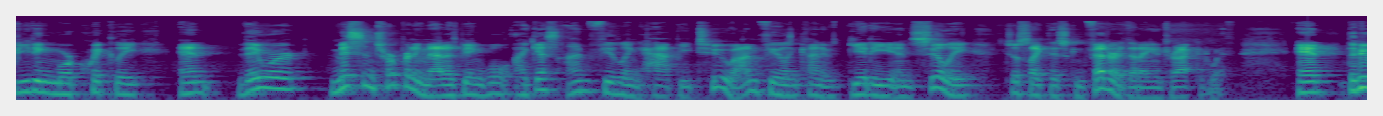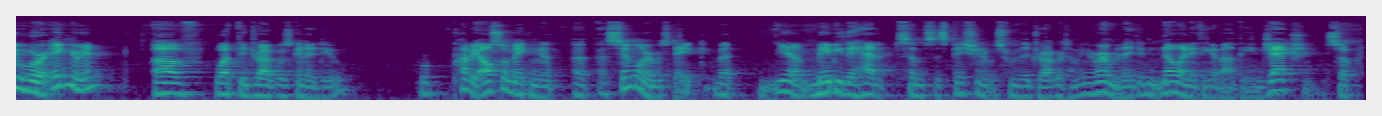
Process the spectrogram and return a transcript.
beating more quickly and they were misinterpreting that as being, well, I guess I'm feeling happy too. I'm feeling kind of giddy and silly, just like this Confederate that I interacted with. And the people who were ignorant of what the drug was going to do were probably also making a, a, a, similar mistake, but you know maybe they had some suspicion it was from the drug or something. Remember, they didn't know anything about the injection. So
